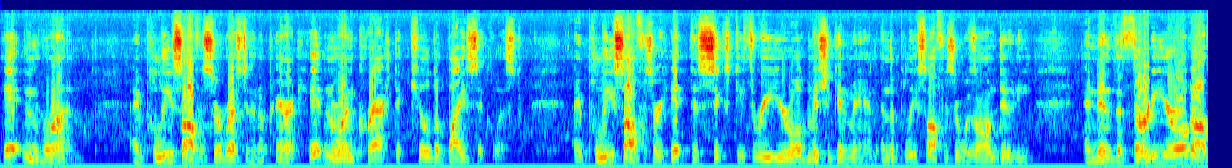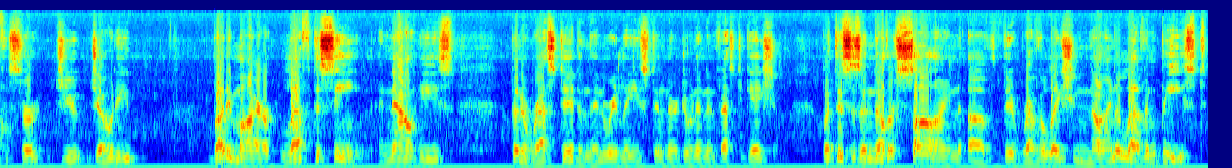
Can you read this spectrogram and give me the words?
hit and run. A police officer arrested an apparent hit and run crash that killed a bicyclist. A police officer hit the 63 year old Michigan man, and the police officer was on duty. And then the 30 year old officer, J- Jody Buddemeyer, left the scene, and now he's been arrested and then released, and they're doing an investigation. But this is another sign of the Revelation 9:11 beast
